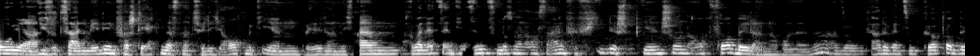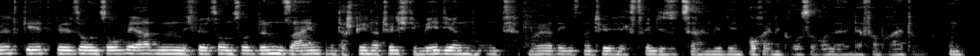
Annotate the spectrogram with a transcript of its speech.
Oh ja, die sozialen Medien verstärken das natürlich auch mit ihren Bildern. Nicht. Ähm, aber letztendlich sind es, muss man auch sagen, für viele spielen schon auch Vorbilder eine Rolle. Ne? Also gerade wenn es um Körperbild geht, will so und so werden, ich will so und so dünn sein. Und da spielen natürlich die Medien und neuerdings natürlich extrem die sozialen Medien auch eine große Rolle in der Verbreitung. Und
